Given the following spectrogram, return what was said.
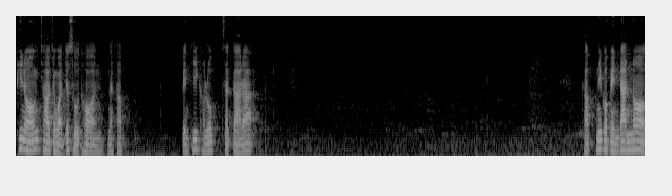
พี่น้องชาวจังหวัดยโสธรนะครับ เป็นที่เคารพสักการะ ครับนี่ก็เป็นด้านนอก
